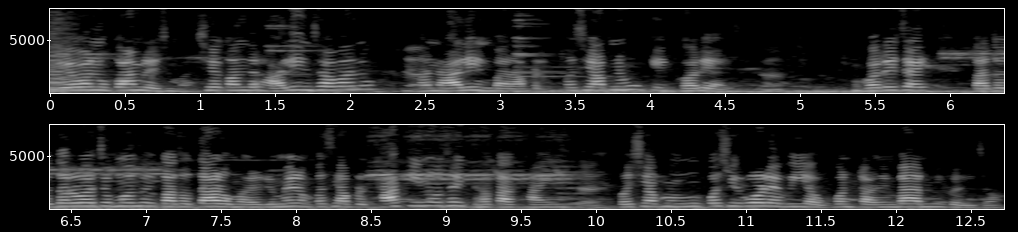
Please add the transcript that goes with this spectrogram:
રહેવાનું કામરેજમાં. છેક અંદર હાલીને જવાનું અને હાલીને બહાર આપણે પછી આપણે શું કે ઘરે આવી ઘરે જાય કાં તો દરવાજો બંધ હોય કાં તો તાળો મારે. એટલે મેડમ પછી આપણે થાકી ન જાય ધક્કા ખાઈને. પછી આપણે હું પછી રોડે વી આવું કંટાળીને બહાર નીકળી જાઉં.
